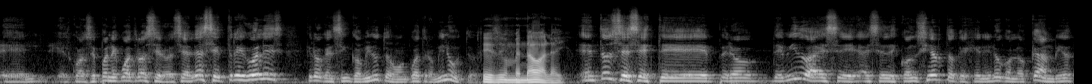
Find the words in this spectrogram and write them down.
eh, el- cuando se pone 4 a 0. O sea, le hace tres goles, creo que en 5 minutos o en 4 minutos. Sí, sí, un vendaval ahí. Entonces, este, pero debido a ese, a ese desconcierto que generó con los cambios,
